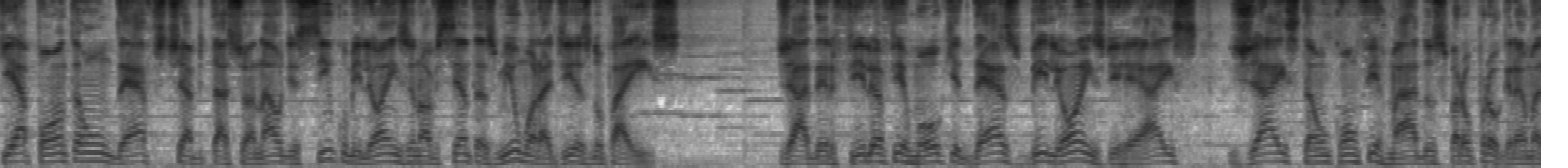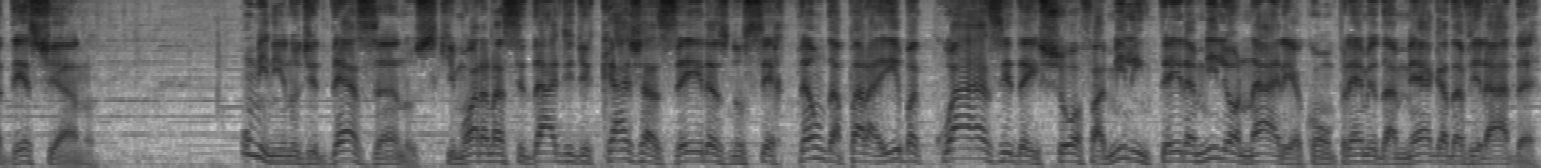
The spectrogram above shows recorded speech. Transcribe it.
que apontam um déficit habitacional de 5 milhões e 900 mil moradias no país. Jader Filho afirmou que 10 bilhões de reais já estão confirmados para o programa deste ano. Um menino de 10 anos que mora na cidade de Cajazeiras, no sertão da Paraíba, quase deixou a família inteira milionária com o prêmio da Mega da Virada.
